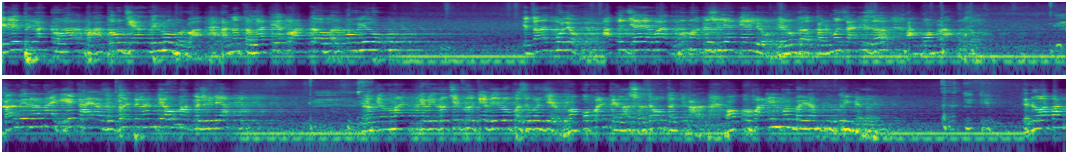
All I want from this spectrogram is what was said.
એટલે પેલા જ્યાં ભરવા. અને તલાટીએ તો આઠ દસ વર્ષનો વેલો એ તરત બોલ્યો, આ તો જ્યાં એવા ધર્મ ત્યાં લ્યો? ક- કર્મચારી છે, આ ગામડાનો કરવેરાના હેઠ આયા છે. તોય પેલા કે માં કે વેરો છે, પેલો કે મેલે. તે તો એ.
